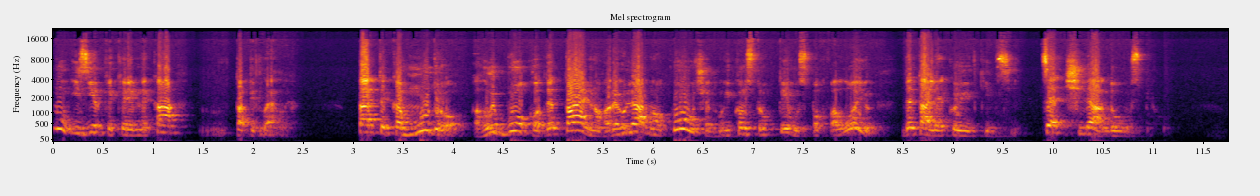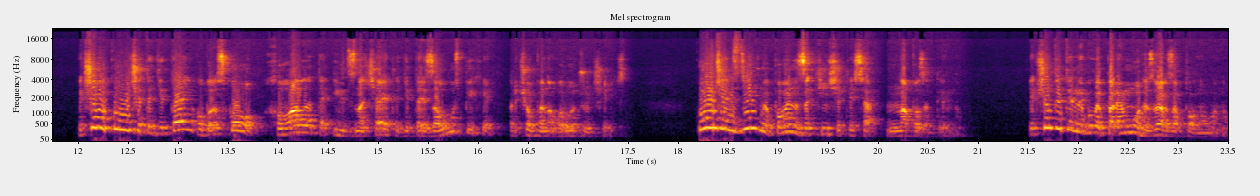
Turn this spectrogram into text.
Ну і зірки керівника та підлеглих. Тактика мудрого, глибоко, детального, регулярного коучингу і конструктиву з похвалою, деталі якої в кінці, це шлях до успіху. Якщо ви коучите дітей, обов'язково хвалите і відзначаєте дітей за успіхи, причому винагороджуючи ріст. Коучинг з дітьми повинен закінчитися на позитивному. Якщо в дитини були перемоги зверх заплановано,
